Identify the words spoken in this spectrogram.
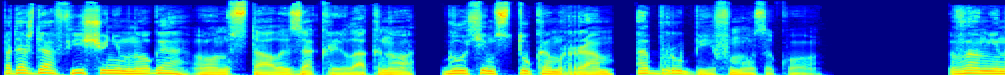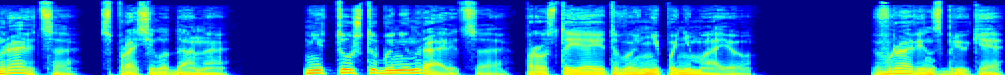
Подождав еще немного, он встал и закрыл окно, глухим стуком рам обрубив музыку. «Вам не нравится?» — спросила Дана. «Не то чтобы не нравится, просто я этого не понимаю». В Равенсбрюке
